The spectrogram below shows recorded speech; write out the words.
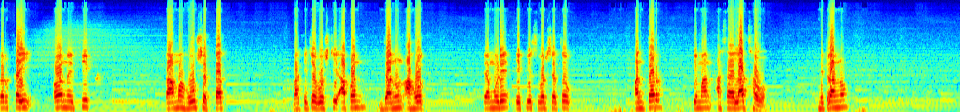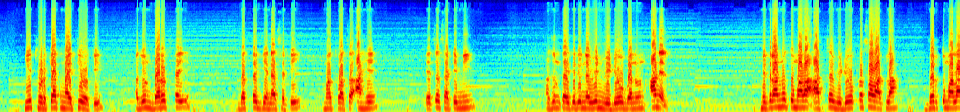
तर काही अनैतिक कामं होऊ शकतात. बाकीच्या गोष्टी आपण जाणून आहोत. त्यामुळे एकवीस वर्षाचं अंतर किमान असायलाच हवं. मित्रांनो ही थोडक्यात माहिती होती. अजून बरंच काही दत्तक घेण्यासाठी महत्वाचं आहे. त्याच्यासाठी मी अजून काहीतरी नवीन व्हिडिओ बनवून आणेल. मित्रांनो तुम्हाला आजचा व्हिडिओ कसा वाटला? जर तुम्हाला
